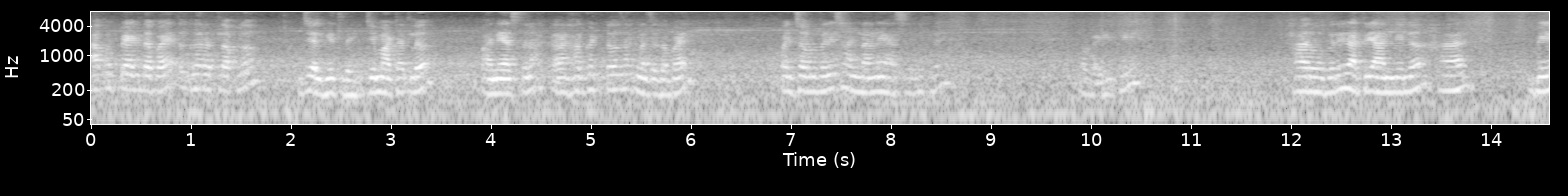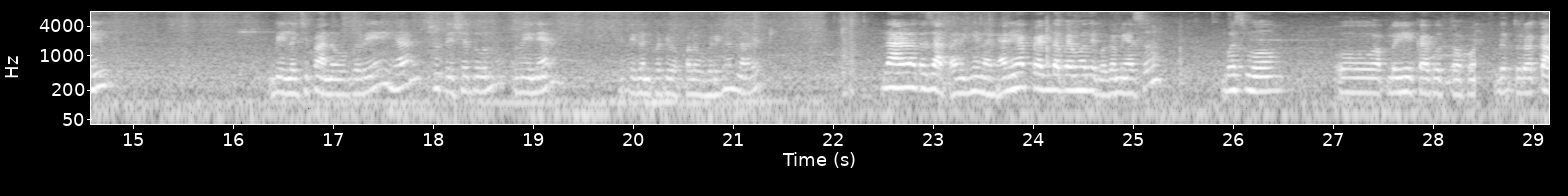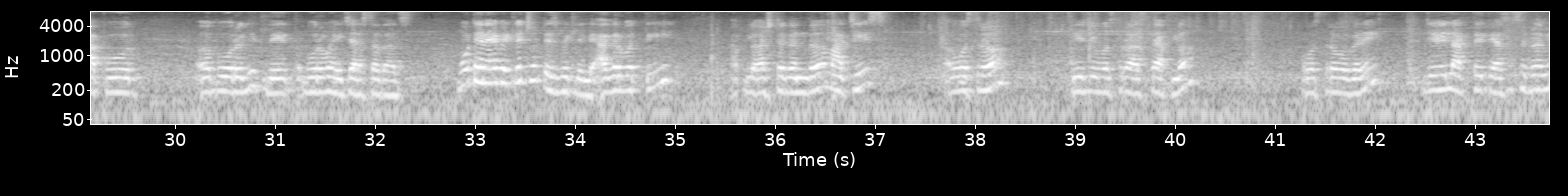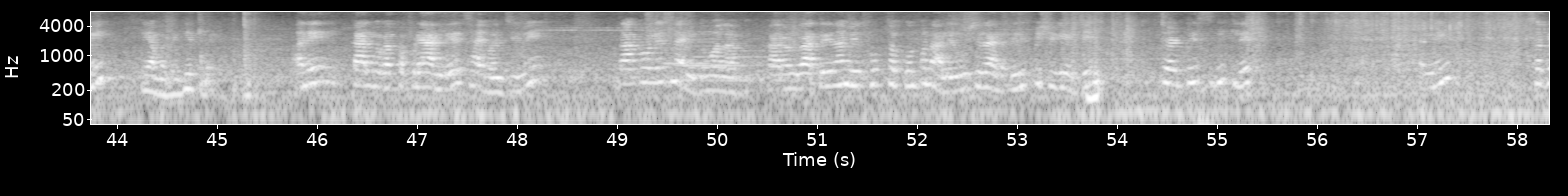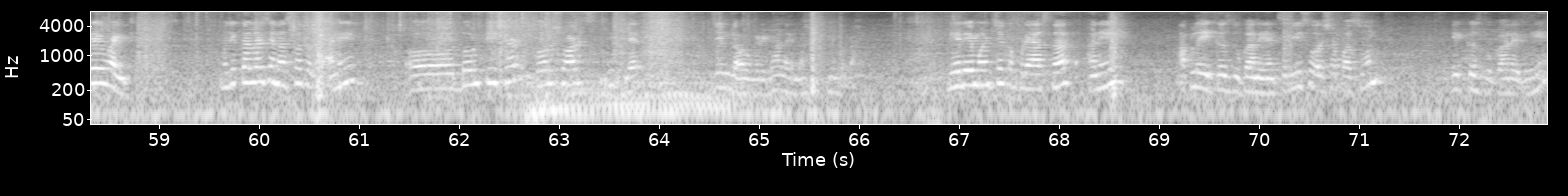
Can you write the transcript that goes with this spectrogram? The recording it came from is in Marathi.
हा पण पॅक डबा आहे. तर घरातलं आपलं जेल घेतलंय. जे माठातलं पाणी असतं ना कारण हा घट्ट झाकण्याचा डबा आहे. पंचामृताने सांडणार नाही असं घेतलंय. बघा इथे. हार वगैरे रात्री आणलेलं. हार बेल बेलाची पानं वगैरे ह्या छोट्याशा दोन वेण्या. तिथे गणपती बाप्पाला वगैरे घालणार आहे. नारळ आता जाताना घेणार आहे. आणि ह्या पॅक डब्यामध्ये बघा मी असं भस्म आपलं हे काय बोलतो आपण दत्तुरा कापूर बोरं घेतलेत. बोरं व्हायचे असतात आज. मोठे नाही भेटले छोटेच भेटलेले. अगरबत्ती आपलं अष्टगंध माचीस वस्त्र. हे जे वस्त्र असतं आपलं वस्त्र वगैरे जे लागतंय ते असं सगळं मी यामध्ये घेतलं आणि काल बघा कपडे आणले साहेबांचे मी. दाखवलेच नाही तुम्हाला. कारण रात्री ना मी खूप थकून पण आले. उशीर आला तरी पिशवी घ्यायची. शर्ट पीस घेतले. आणि सगळे व्हाईट म्हणजे कलरचे नसतातच आणि दोन टी शर्ट दोन शॉर्ट्स घेतल्यात. जिमला वगैरे घालायला. हे बघा. हे रेमंडचे कपडे असतात. आणि आपलं एकच दुकान आहे. यांचं वीस वर्षापासून एकच दुकान आहे हे.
